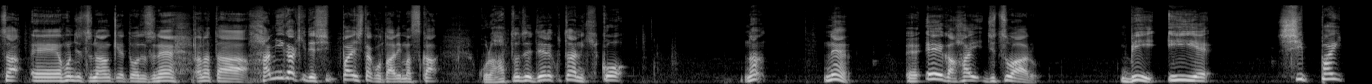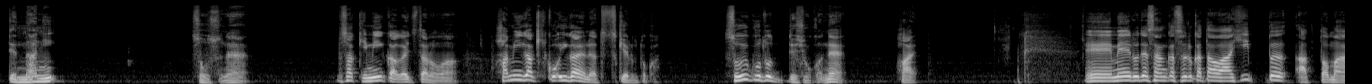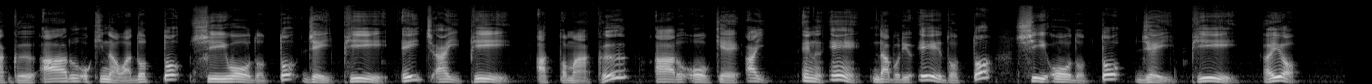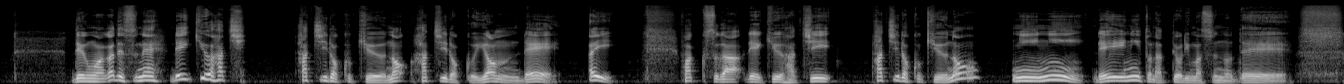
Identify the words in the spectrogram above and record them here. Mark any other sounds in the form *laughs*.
さあ、えー、本日のアンケートはですねあなた歯磨きで失敗したことありますか？これ後でディレクターに聞こう。なねえ A が「はい実はある」B「いいえ」失敗って何？そうっすね。さっきミーカーが言ってたのは歯磨き粉以外のやつつけるとか。そういうことでしょうかね。はい。えー、メールで参加する方は hip.r 沖縄 .co.jp hip アットマーク ROKINAWA.co.jp はいよ。電話がですね098-869-8640はい。ファックスが098-869の2202となっておりますので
